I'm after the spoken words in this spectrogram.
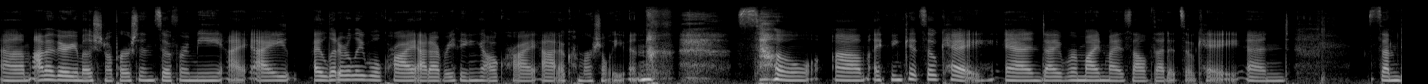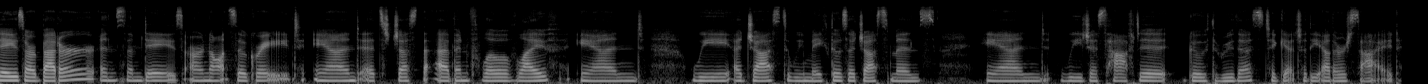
Um, I'm a very emotional person, so for me, I, I I literally will cry at everything. I'll cry at a commercial even. So um, I think it's okay. And I remind myself that it's okay. And some days are better and some days are not so great. And it's just the ebb and flow of life. And we adjust, we make those adjustments, and we just have to go through this to get to the other side.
